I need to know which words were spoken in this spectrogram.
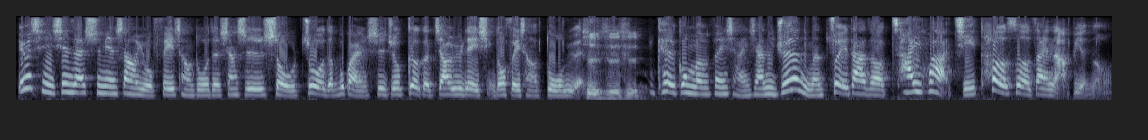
因为其实现在市面上有非常多的像是手作的，不管是就各个教育类型都非常多元。是是是。你可以跟我们分享一下，你觉得你们最大的差异化及特色在哪边呢？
